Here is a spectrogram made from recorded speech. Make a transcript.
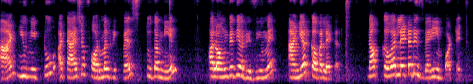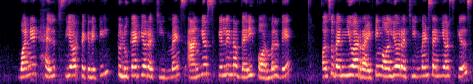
and you need to attach a formal request to the mail along with your resume and your cover letter. Now cover letter is very important. One, it helps your faculty to look at your achievements and your skill in a very formal way. Also when you are writing all your achievements and your skills,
